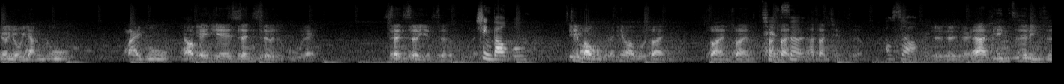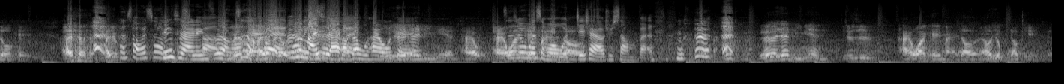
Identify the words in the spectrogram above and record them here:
就有羊菇、白菇，然后跟一些深色的菇类，深色颜色的菇类。杏鲍菇。杏鲍菇的杏鲍菇算算算浅色，它算浅色。哦，是哦。对对对，那灵芝灵芝 OK。还有很少会吃到，听起来灵芝很是很贵，但是买起来好像不太 OK。我觉得在里面台台湾，这就为什么我接下来要去上班。没有，在里面就是台湾可以买得到，然后又比较便宜的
